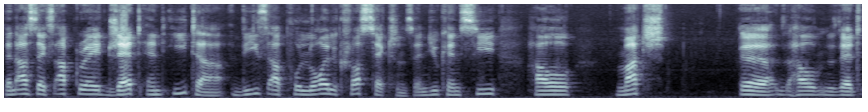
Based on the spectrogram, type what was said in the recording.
then ASDEX upgrade, JET and ITER. These are poloidal cross sections and you can see how much uh, how that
